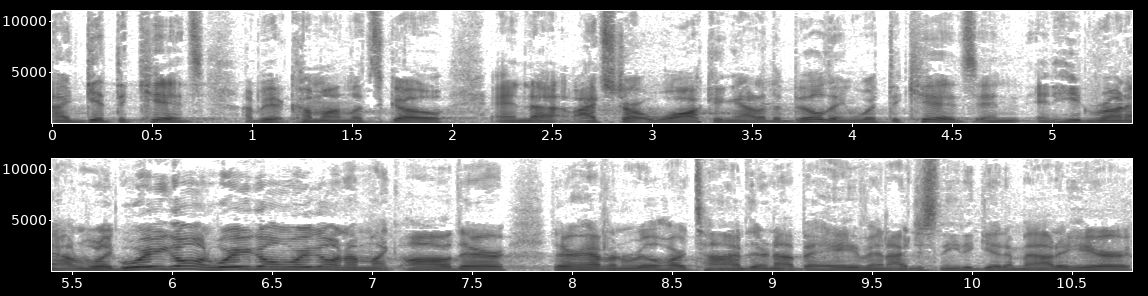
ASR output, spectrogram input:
I'd get the kids. I'd be like, come on, let's go. And uh, I'd start walking out of the building with the kids, and, and he'd run out and we're like, where are you going? Where are you going? Where are you going? I'm like, oh, they're, they're having a real hard time. They're not behaving. I just need to get them out of here.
